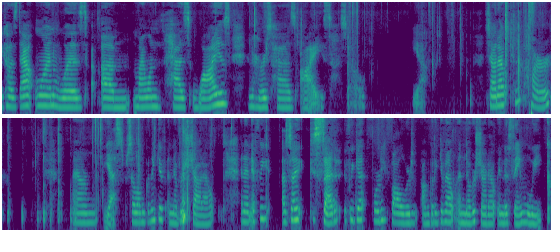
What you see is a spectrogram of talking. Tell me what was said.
because that one was um my one has Y's and hers has I's. So yeah. Shout out to her. Um, yes, so I'm to give another shout out. And then if we, as I said, if we get 40 followers, I'm to give out another shout out in the same week.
